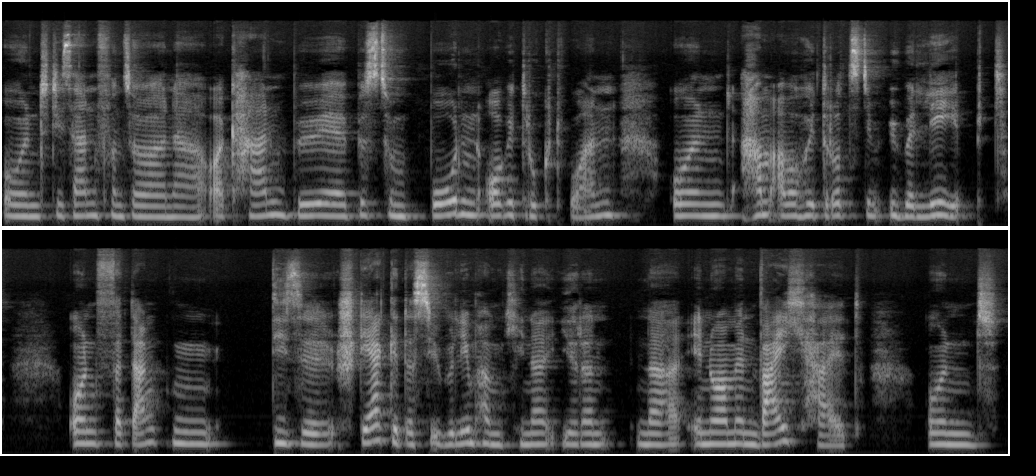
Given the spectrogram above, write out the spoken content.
und die sind von so einer Orkanböe bis zum Boden abgedruckt worden und haben aber halt trotzdem überlebt und verdanken diese Stärke, dass sie überleben haben können, ihrer einer enormen Weichheit und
